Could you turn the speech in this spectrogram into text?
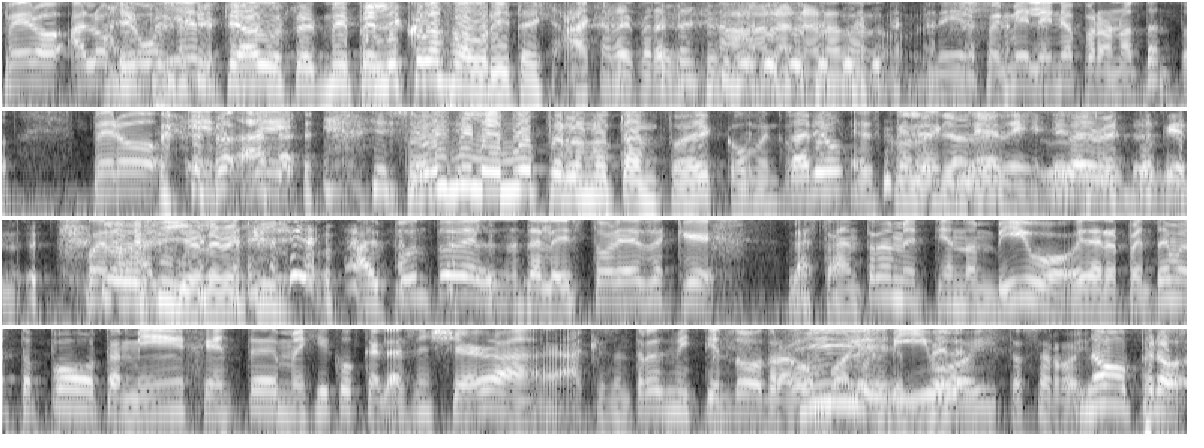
pero a lo Ay, que yo voy pensé que es... te iba a gustar. Mi película favorita. Dije, ah, caray, espérate. No, no, no, no, no, no. Mira, soy milenio, pero no tanto. Pero, este... Soy milenio, pero no tanto, ¿eh? Comentario. es correcto. millennial, ¿eh? Leve, un poquito. Bueno, levecillo, levecillo. Al punto de, de la historia es de que la están transmitiendo en vivo. Y de repente me topo también gente de México que le hacen share a, a que están transmitiendo Dragon Sí, Ball en vivo pero- y todo ese rollo. No, pero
